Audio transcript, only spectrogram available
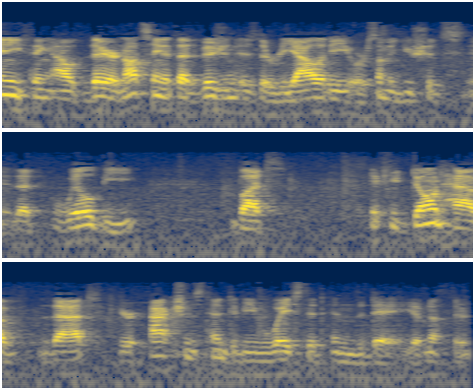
anything out there, not saying that that vision is the reality or something you should that will be, but if you don't have that, your actions tend to be wasted in the day. You have nothing.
